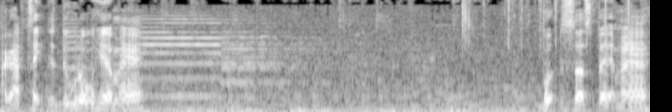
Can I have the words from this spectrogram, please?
I gotta take this dude over here, man. Suspect, man.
